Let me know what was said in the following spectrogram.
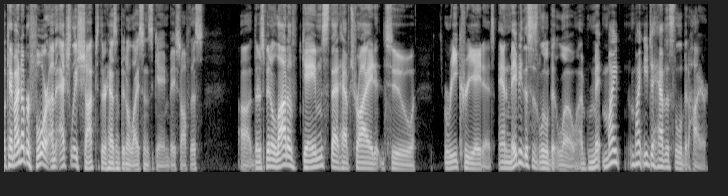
Okay, my number four. I'm actually shocked there hasn't been a licensed game based off this. Uh, there's been a lot of games that have tried to recreate it, and maybe this is a little bit low. I may, might might need to have this a little bit higher,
